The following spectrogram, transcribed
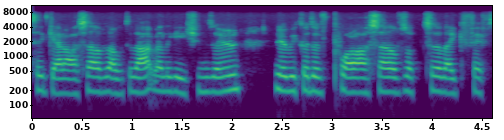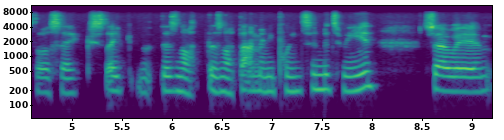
to get ourselves out of that relegation zone you know we could have put ourselves up to like fifth or sixth. Like there's not there's not that many points in between. So um,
